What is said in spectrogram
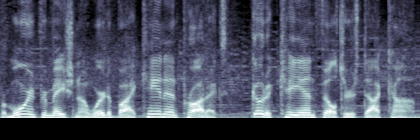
For more information on where to buy K&N products, go to knfilters.com.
